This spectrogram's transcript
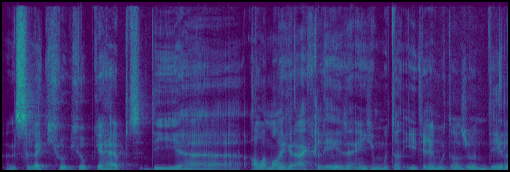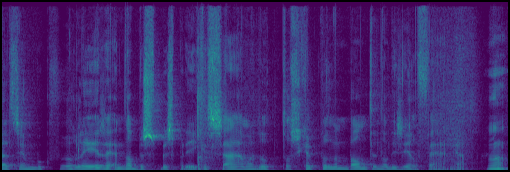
een select gro- groepje hebt die eh, allemaal graag lezen en je moet dan, iedereen moet dan zo'n deel uit zijn boek voorlezen en dat bes- bespreken samen. Dat, dat schept wel een band en dat is heel fijn, ja. Ja,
